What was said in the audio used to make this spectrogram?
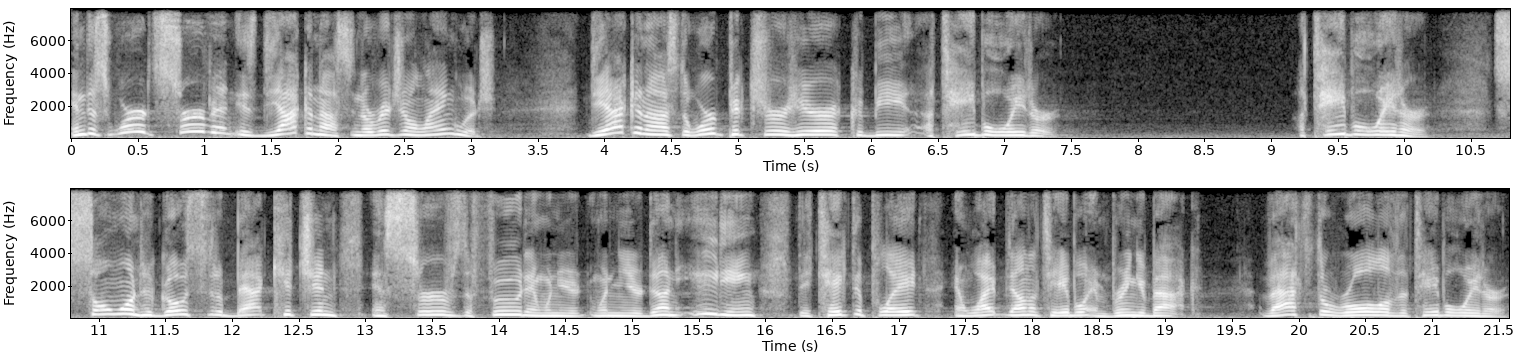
And this word servant is diakonos in the original language. Diakonos, the word picture here could be a table waiter. A table waiter. Someone who goes to the back kitchen and serves the food, and when you're, when you're done eating, they take the plate and wipe down the table and bring you back. That's the role of the table waiter.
